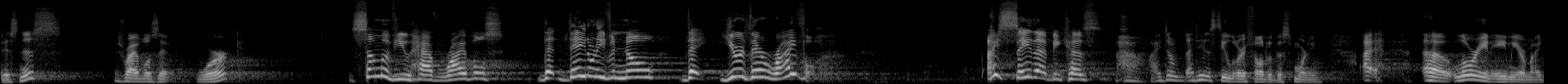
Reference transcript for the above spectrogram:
business. There's rivals at work. Some of you have rivals that they don't even know that you're their rival. I say that because oh, i don't i didn't see lori felder this morning. I, uh, Lori and Amy are my,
